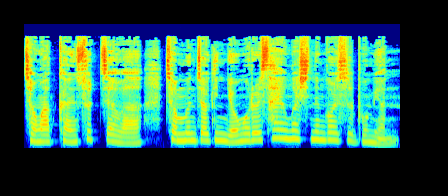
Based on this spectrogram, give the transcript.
정확한 숫자와 전문적인 용어를 사용하시는 것을 보면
